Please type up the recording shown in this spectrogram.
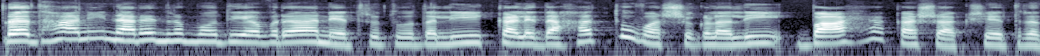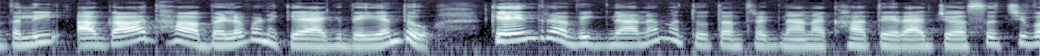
ಪ್ರಧಾನಿ ನರೇಂದ್ರ ಮೋದಿ ಅವರ ನೇತೃತ್ವದಲ್ಲಿ ಕಳೆದ ಹತ್ತು ವರ್ಷಗಳಲ್ಲಿ ಬಾಹ್ಯಾಕಾಶ ಕ್ಷೇತ್ರದಲ್ಲಿ ಅಗಾಧ ಬೆಳವಣಿಗೆಯಾಗಿದೆ ಎಂದು ಕೇಂದ್ರ ವಿಜ್ಞಾನ ಮತ್ತು ತಂತ್ರಜ್ಞಾನ ಖಾತೆ ರಾಜ್ಯ ಸಚಿವ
